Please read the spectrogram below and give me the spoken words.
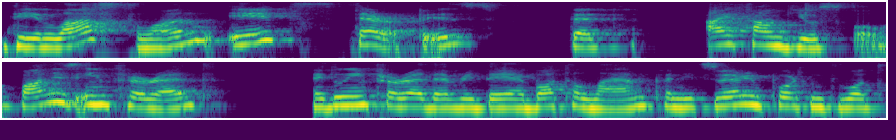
the last one, it's therapies that I found useful. One is infrared. I do infrared every day. I bought a lamp, and it's very important what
